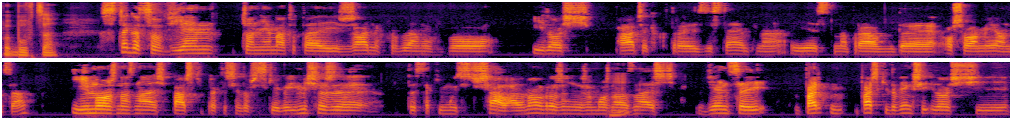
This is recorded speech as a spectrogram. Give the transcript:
webówce. Z tego co wiem, to nie ma tutaj żadnych problemów, bo ilość paczek, która jest dostępna, jest naprawdę oszałamiająca i można znaleźć paczki praktycznie do wszystkiego. I myślę, że to jest taki mój strzał, ale mam wrażenie, że można hmm. znaleźć więcej, paczki do większej ilości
